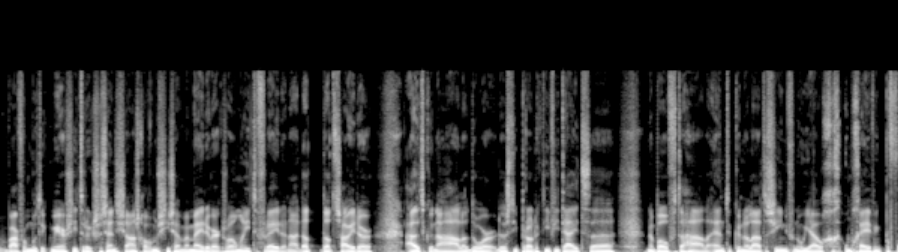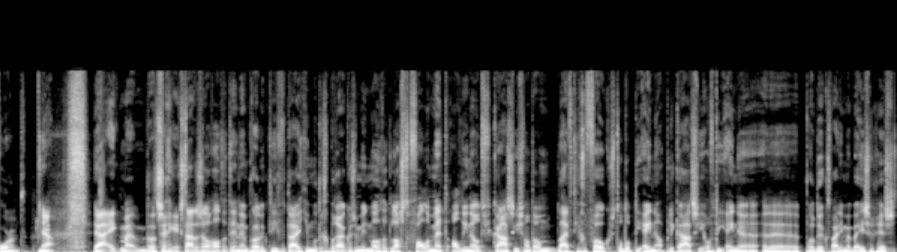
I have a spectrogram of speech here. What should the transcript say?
waarvoor moet ik meer Citrix licenties aanschaffen? Misschien zijn mijn medewerkers wel helemaal niet tevreden. Nou, dat, dat zou je eruit kunnen halen door dus die productiviteit uh, naar boven te halen en te kunnen laten zien van hoe jouw omgeving performt. Ja, ja ik, maar dat zeg ik, ik sta er zelf altijd in in productiviteit. Je moet de gebruiker zo min mogelijk lastigvallen met al die notificaties, want dan blijft hij gefocust tot op die ene applicatie of die ene uh, product waar hij mee bezig is.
